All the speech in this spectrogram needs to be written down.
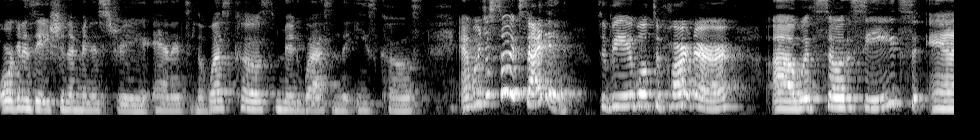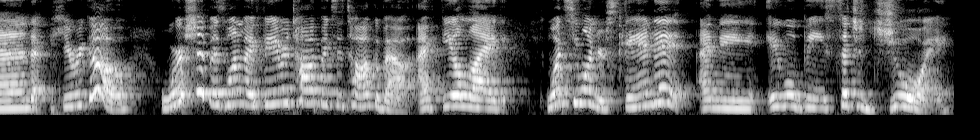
organization and ministry, and it's in the West Coast, Midwest, and the East Coast. And we're just so excited to be able to partner uh, with Sow the Seeds. And here we go. Worship is one of my favorite topics to talk about. I feel like once you understand it, I mean, it will be such a joy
